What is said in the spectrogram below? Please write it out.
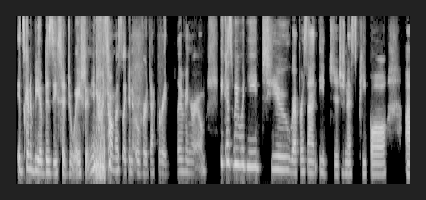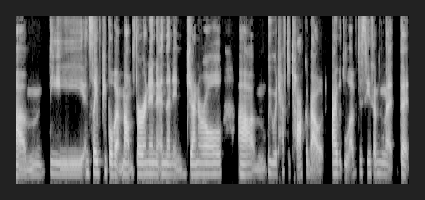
it's going to be a busy situation you know it's almost like an over decorated living room because we would need to represent the indigenous people um, the enslaved people at mount vernon and then in general um, we would have to talk about i would love to see something that that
